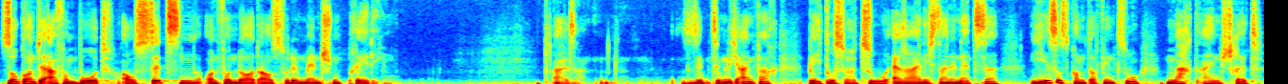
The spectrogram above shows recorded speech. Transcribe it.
So konnte er vom Boot aus sitzen und von dort aus zu den Menschen predigen. Also, ziemlich einfach. Petrus hört zu, er reinigt seine Netze. Jesus kommt auf ihn zu, macht einen Schritt.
